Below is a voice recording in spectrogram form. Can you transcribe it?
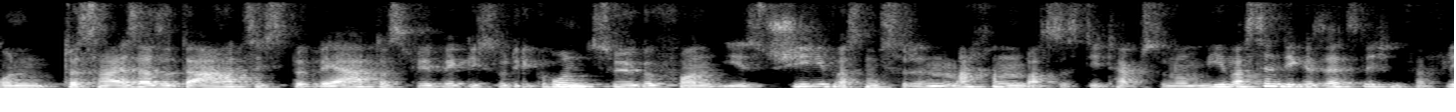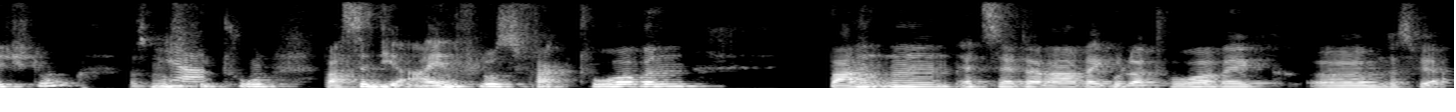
Und das heißt also, da hat sich bewährt, dass wir wirklich so die Grundzüge von ESG, was musst du denn machen, was ist die Taxonomie, was sind die gesetzlichen Verpflichtungen, was musst ja. du tun, was sind die Einflussfaktoren, Banken etc., Regulatorik, äh, dass wir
